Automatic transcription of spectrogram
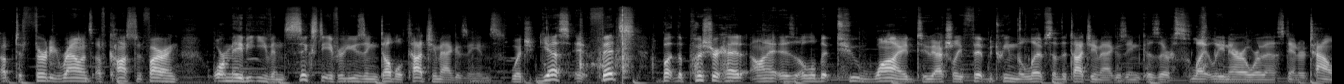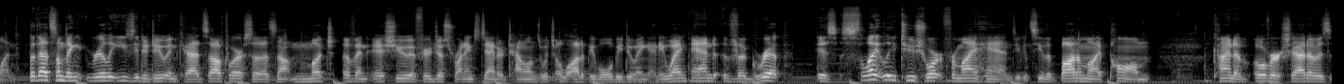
up to 30 rounds of constant firing, or maybe even 60 if you're using double Tachi magazines. Which, yes, it fits, but the pusher head on it is a little bit too wide to actually fit between the lips of the Tachi magazine because they're slightly narrower than a standard Talon. But that's something really easy to do in CAD software, so that's not much of an issue if you're just running standard Which a lot of people will be doing anyway. And the grip is slightly too short for my hands. You can see the bottom of my palm kind of overshadows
